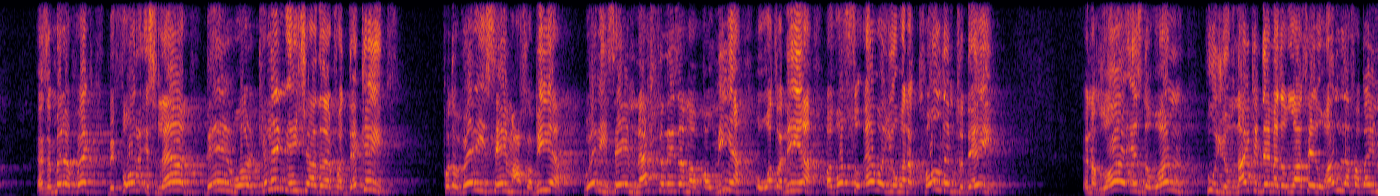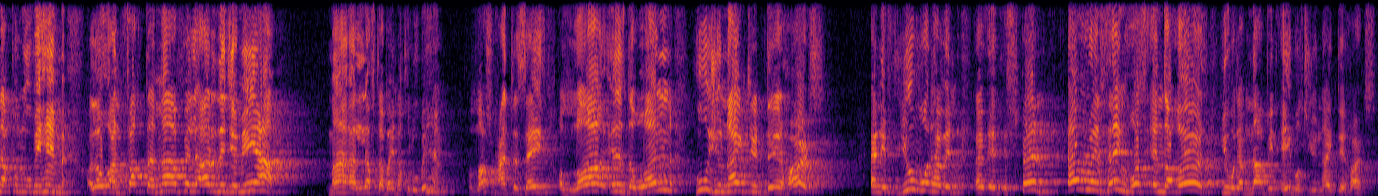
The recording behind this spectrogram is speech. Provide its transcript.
As a matter of fact, before Islam, they were killing each other for decades. For the very same asabiyah, very same nationalism or qawmiyah or wataniyah or whatsoever you want to call them today. And Allah is the one who united them as Allah says, وَأَلَّفَ بَيْنَ قُلُوبِهِمْ وَلَوْ أَنفَقْتَ مَا فِي الْأَرْضِ جَمِيعًا مَا أَلَّفْتَ بَيْنَ قُلُوبِهِمْ Allah subhanahu wa ta'ala says, Allah is the one who united their hearts. And if you would have uh, spent everything what's in the earth, you would have not been able to unite their hearts.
